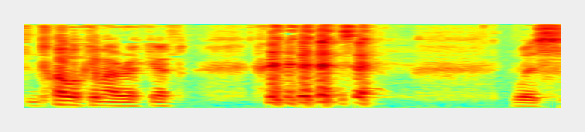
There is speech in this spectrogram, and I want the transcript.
do I look American?" Was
